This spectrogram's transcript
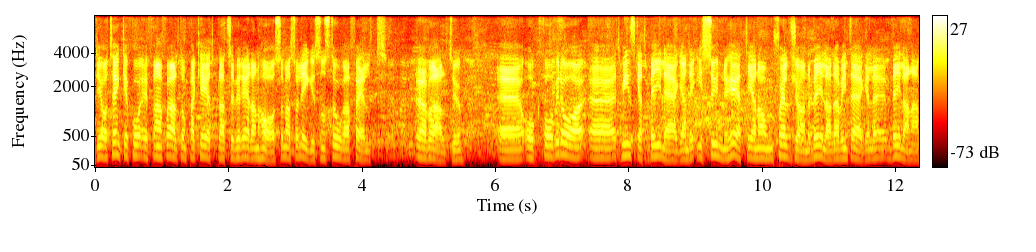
Det jag tänker på är framförallt de parkeringsplatser vi redan har som alltså ligger som stora fält överallt ju. Eh, och får vi då eh, ett minskat bilägande i synnerhet genom självkörande bilar där vi inte äger bilarna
